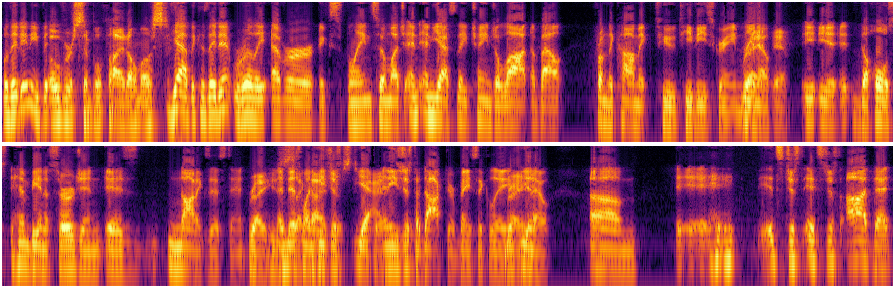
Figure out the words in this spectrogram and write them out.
Well, they didn't even oversimplified almost. Yeah, because they didn't really ever explain so much. And and yes, they change a lot about from the comic to TV screen. Right, You know, yeah. it, it, it- the whole him being a surgeon is non-existent. Right, and this one, he's just yeah, Yeah. and he's just a doctor basically. Right, you yeah. know, um, it, it, it's just it's just odd that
